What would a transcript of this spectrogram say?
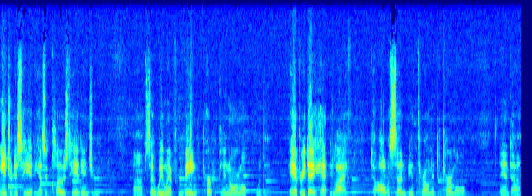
he injured his head. He has a closed head injury. Um, so we went from being perfectly normal with a everyday happy life to all of a sudden being thrown into turmoil. And uh,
